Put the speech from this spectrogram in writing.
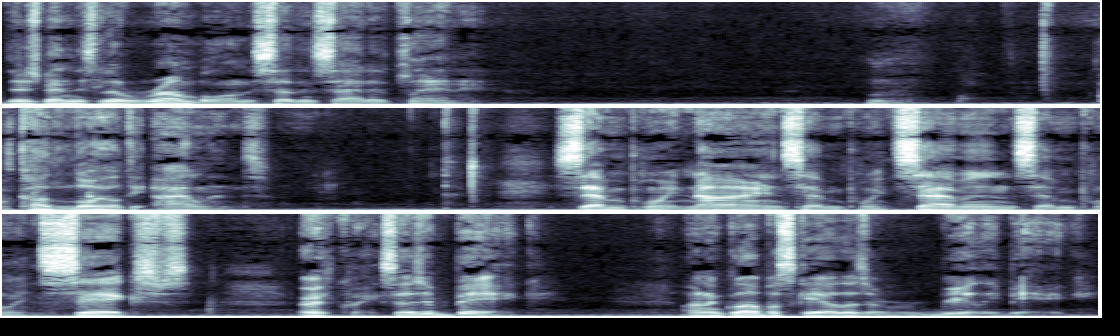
There's been this little rumble on the southern side of the planet. Hmm. It's called Loyalty Islands. 7.9, 7.7, 7.6 earthquakes. Those are big. On a global scale, those are really big.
